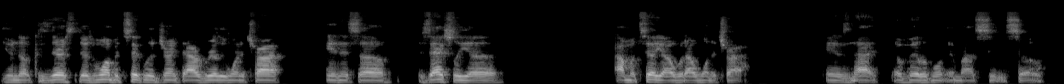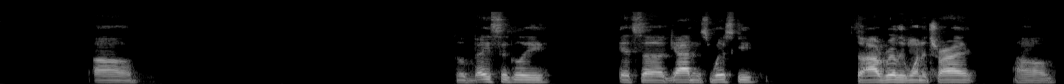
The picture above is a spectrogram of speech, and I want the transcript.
You know, because there's there's one particular drink that I really want to try, and it's uh it's actually uh I'm gonna tell y'all what I want to try, and it's not available in my city. So, um, so basically, it's a uh, guidance whiskey. So I really want to try it, um,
